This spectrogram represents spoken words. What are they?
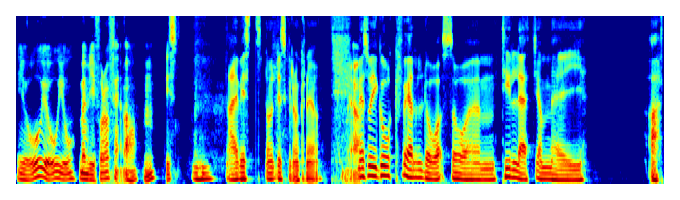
Jo, jo, jo, men vi får ha fem, ja, mm, visst. Nej visst, de- det skulle de kunna göra. Ja. Men så igår kväll då så um, tillät jag mig att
